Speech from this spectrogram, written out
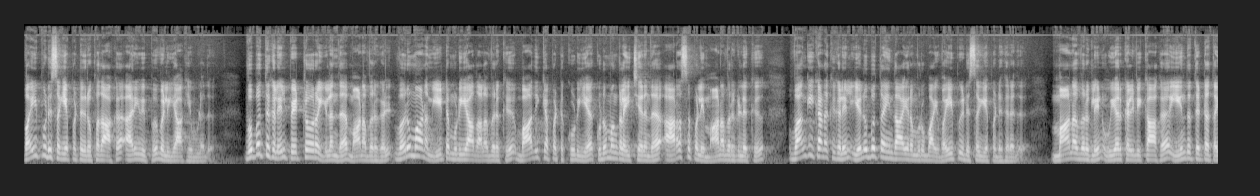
வைப்புடி செய்யப்பட்டு இருப்பதாக அறிவிப்பு வெளியாகியுள்ளது. விபத்துகளில் பெற்றோரை இழந்த மாணவர்கள் வருமானம் ஈட்ட முடியாத அளவிற்கு பாதிக்கப்பட்டு கூடிய குடும்பங்களைச் சேர்ந்த அரசு பள்ளி மாணவர்களுக்கு வங்கி கணக்குகளில் எழுபத்தைந்தாயிரம் ரூபாய் வைப்பீடு செய்யப்படுகிறது. மாணவர்களின் உயர்கல்விக்காக இந்த திட்டத்தை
